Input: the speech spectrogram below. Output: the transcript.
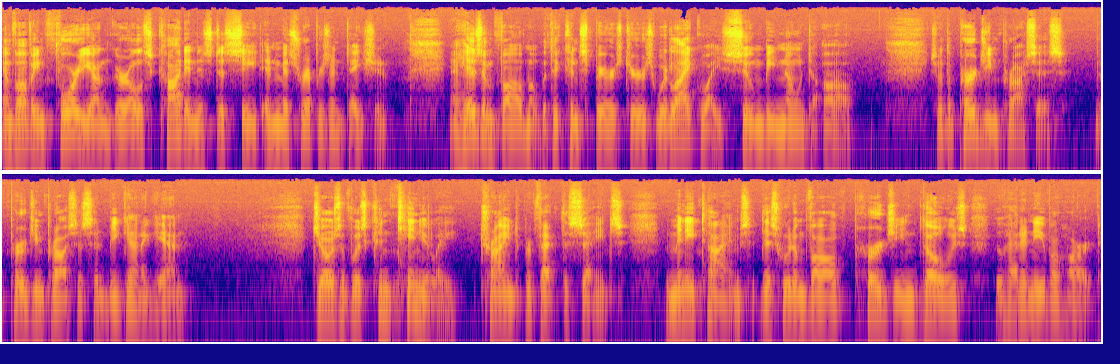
involving four young girls caught in his deceit and misrepresentation. Now, his involvement with the conspirators would likewise soon be known to all. So the purging process, the purging process had begun again. Joseph was continually trying to perfect the saints. Many times this would involve purging those who had an evil heart.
